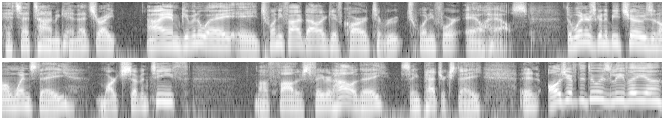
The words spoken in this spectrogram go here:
it's that time again. That's right. I am giving away a $25 gift card to Route 24 Ale House. The winner is going to be chosen on Wednesday, March 17th, my father's favorite holiday, St. Patrick's Day. And all you have to do is leave a, uh,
